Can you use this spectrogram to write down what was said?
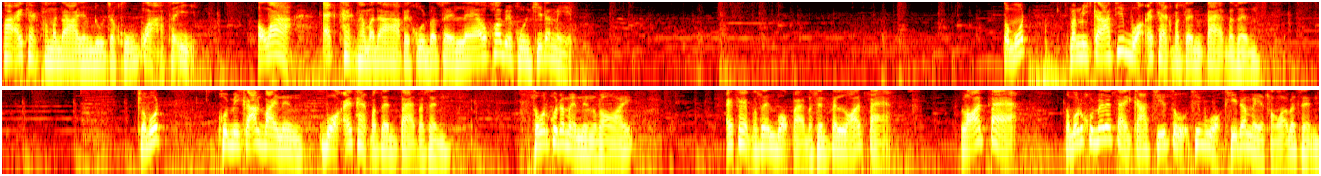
ค่า a อ t a c ธรรมดายังดูจะคุ้มกว่าซะอีก เพราะว่า a อ t a c ธรรมดาไปคูณเปอร์เซ็นต์แล้วค่อยไปคูณคิดาเมจ สมมติมันมีการที่บวกไอแท็กเปอร์เซ็นต์แปดเปอร์เซ็นต์สมมติคุณมีการใบหนึ่งบวกไอแท็กเปอร์เซ็นต์แปดเปอร์เซ็นต์สมมติคุณดาเมจหนึ่งร้อยไอแท็กเปอร์เซ็นต์บวกแปดเปอร์เซ็นต์เป็นร้อยแปดร้อยแปดสมมติคุณไม่ได้ใส่การชี้สุที่บวกคีดาเมจสองร้อยเปอร์เซ็นต์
